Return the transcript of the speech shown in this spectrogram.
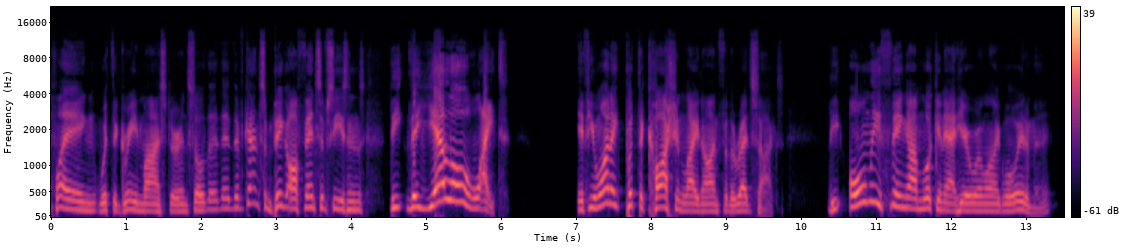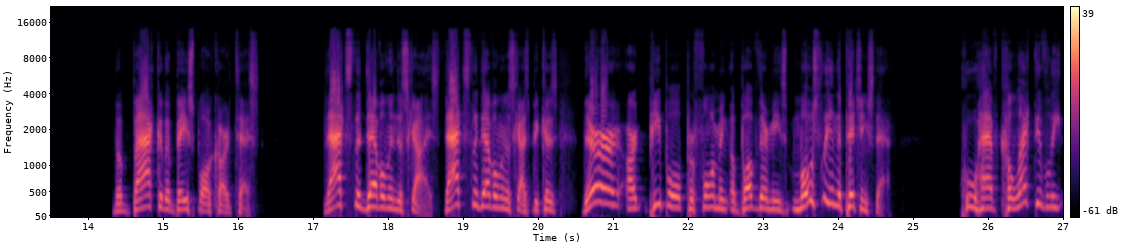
playing with the Green Monster. And so they've gotten some big offensive seasons. The, the yellow light, if you want to put the caution light on for the Red Sox, the only thing I'm looking at here where I'm like, well, wait a minute. The back of the baseball card test. That's the devil in disguise. That's the devil in disguise because there are, are people performing above their means, mostly in the pitching staff, who have collectively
